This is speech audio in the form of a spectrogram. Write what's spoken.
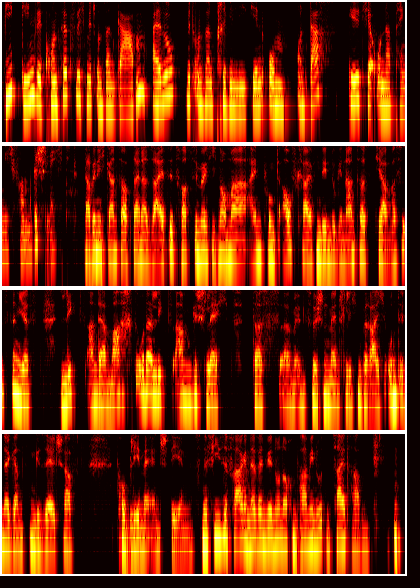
wie gehen wir grundsätzlich mit unseren Gaben, also mit unseren Privilegien um? Und das gilt ja unabhängig vom Geschlecht. Da bin ich ganz auf deiner Seite. Trotzdem möchte ich noch mal einen Punkt aufgreifen, den du genannt hast. Tja, was ist denn jetzt? Liegt's an der Macht oder liegt's am Geschlecht, dass ähm, im zwischenmenschlichen Bereich und in der ganzen Gesellschaft Probleme entstehen? Ist eine fiese Frage, ne, wenn wir nur noch ein paar Minuten Zeit haben.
